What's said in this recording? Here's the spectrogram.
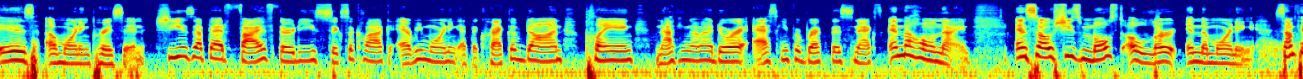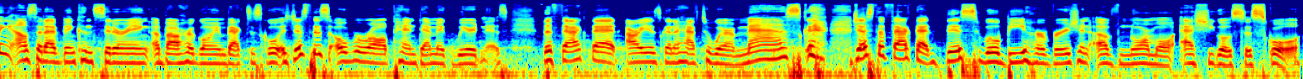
is a morning person. She is up at 5:30, 6 o'clock every morning at the crack of dawn, playing, knocking on our door, asking for breakfast, snacks, and the whole nine. And so she's most alert in the morning. Something else that I've been considering about her going back to school is just this overall pandemic weirdness. The fact that Aria is going to have to wear a mask, just the fact that this will be her version of normal as she goes to school.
